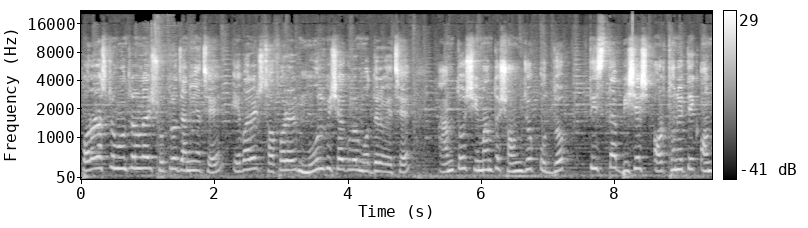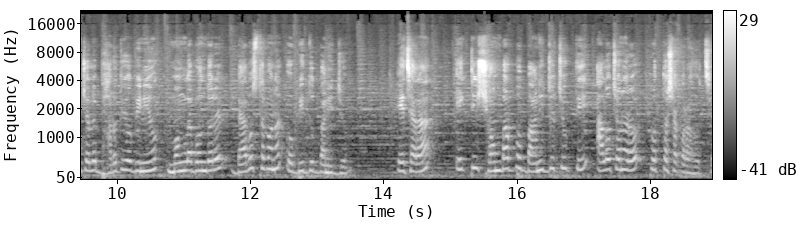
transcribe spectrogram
পররাষ্ট্র মন্ত্রণালয়ের সূত্র জানিয়েছে, এবারের সফরের মূল বিষয়গুলোর মধ্যে রয়েছে আন্তঃ সীমান্ত সংযোগ উদ্যোগ, তিস্তা বিশেষ অর্থনৈতিক অঞ্চলে ভারতীয় বিনিয়োগ, মংলা বন্দরের ব্যবস্থাপনা ও বিদ্যুৎ বাণিজ্য। এছাড়া একটি সম্ভাব্য বাণিজ্য চুক্তি আলোচনারও প্রত্যাশা করা হচ্ছে।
